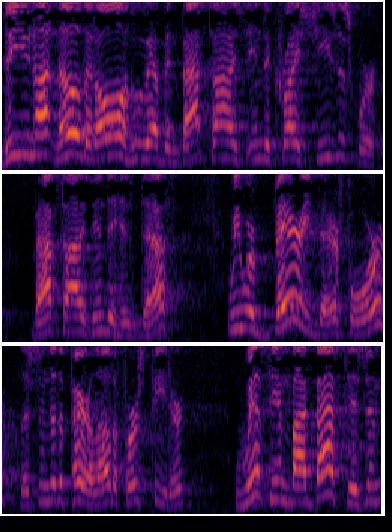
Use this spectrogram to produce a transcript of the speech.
Do you not know that all who have been baptized into Christ Jesus were baptized into his death? We were buried, therefore, listen to the parallel to 1 Peter, with him by baptism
